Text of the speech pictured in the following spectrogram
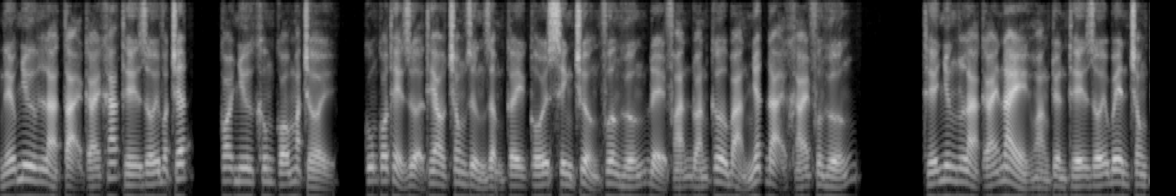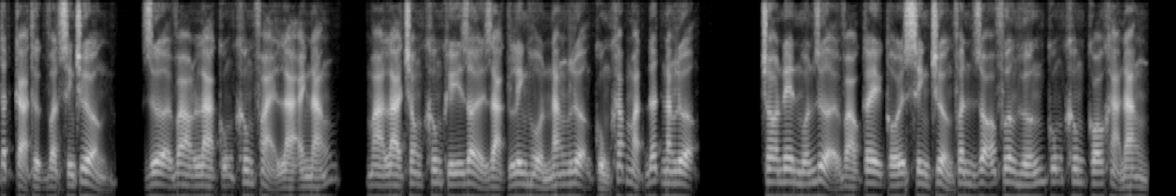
Nếu như là tại cái khác thế giới vật chất, coi như không có mặt trời, cũng có thể dựa theo trong rừng rậm cây cối sinh trưởng phương hướng để phán đoán cơ bản nhất đại khái phương hướng. Thế nhưng là cái này hoàng tuyển thế giới bên trong tất cả thực vật sinh trưởng, dựa vào là cũng không phải là ánh nắng, mà là trong không khí rời rạc linh hồn năng lượng cùng khắp mặt đất năng lượng. Cho nên muốn dựa vào cây cối sinh trưởng phân rõ phương hướng cũng không có khả năng,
